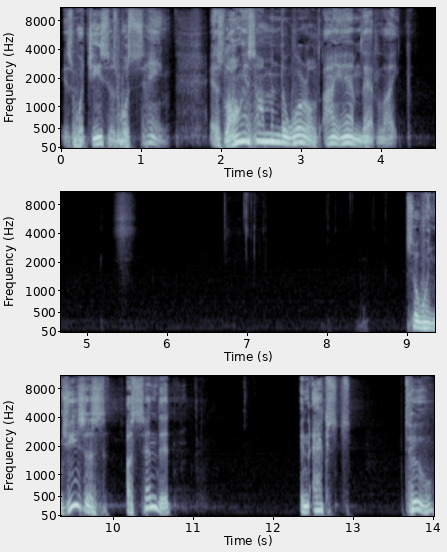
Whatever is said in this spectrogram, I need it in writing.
is what Jesus was saying. As long as I'm in the world, I am that light. So when Jesus ascended in Acts 2,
